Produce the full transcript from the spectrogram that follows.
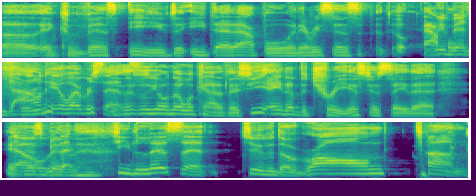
uh, and convince Eve to eat that apple. And ever since, uh, apple we've been downhill ever since. You don't know what kind of thing. She ate of the tree. Let's just say that no, been... she listened to the wrong tongue.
